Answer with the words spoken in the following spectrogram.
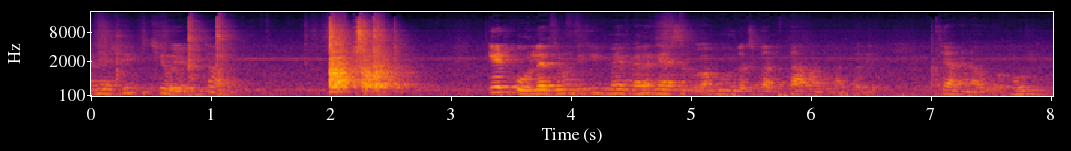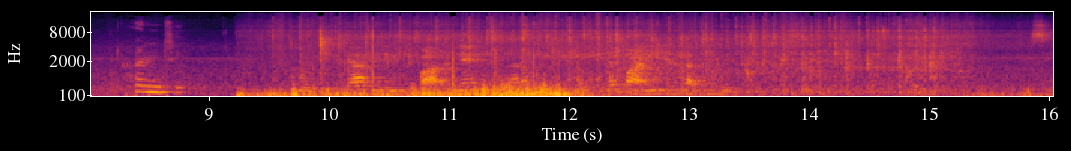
ਜੇ ਸ਼ੀਟ ਪਿੱਛੇ ਹੋ ਜਾਂਦਾ। ਗੇਟ ਖੋਲ ਲੈ ਤੁਹਾਨੂੰ ਦੇਖੀ ਮੈਂ ਪਹਿਲਾਂ ਗੈਸ ਉਹ ਦੱਸ ਦਾ ਤਾਵਾ ਨਾ ਕਰੇ। ਚੱਲਣਾ ਹੋਊਗਾ ਖੋਲ ਹਾਂਜੀ। ਚਾਹ ਦੇ ਵਿੱਚ ਪਾ ਦਿੰਦੇ ਹਾਂ ਸਾਰਾ ਪਾਣੀ ਜਿਹੜਾ ਲੱਗ ਜੂ ਸੇ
